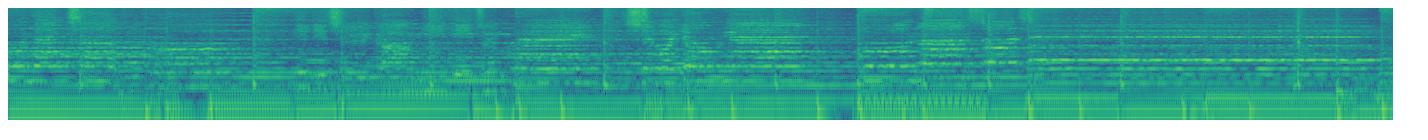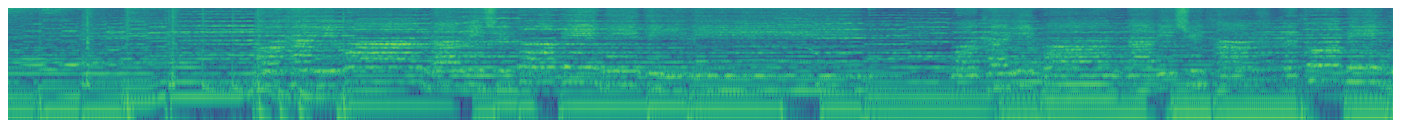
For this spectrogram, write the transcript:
不能测透你的至高，你的尊贵，是我永远不能索取。我可以往哪里去躲避你的灵？我可以往哪里去逃可躲避你？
